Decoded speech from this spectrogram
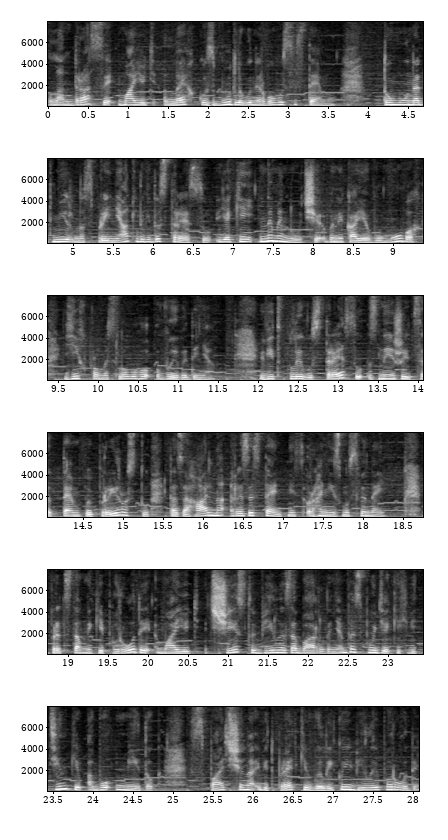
Ландраси мають легко збудливу нервову систему. тому надмірно сприйнятливі до стресу, який неминуче виникає в умовах їх промислового виведення. Від впливу стресу знижуються темпи приросту та загальна резистентність організму свиней. Представники породи мають чисто біле забарвлення без будь-яких відтінків або міток, спадщина від предків великої білої породи.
